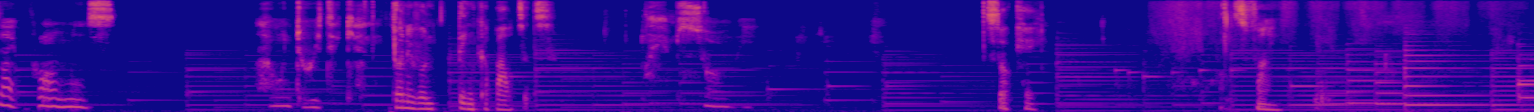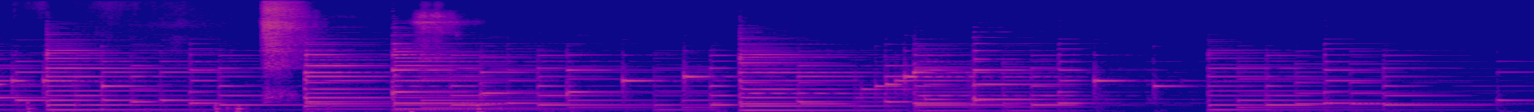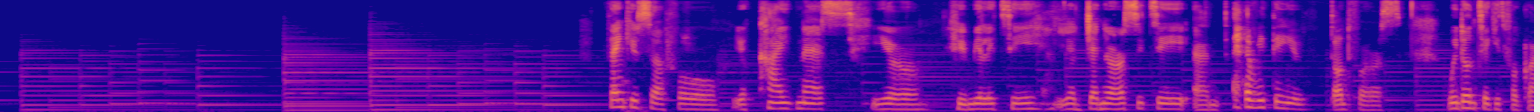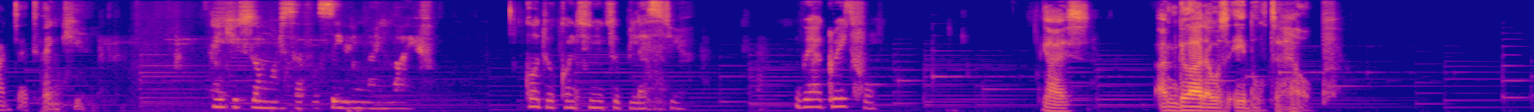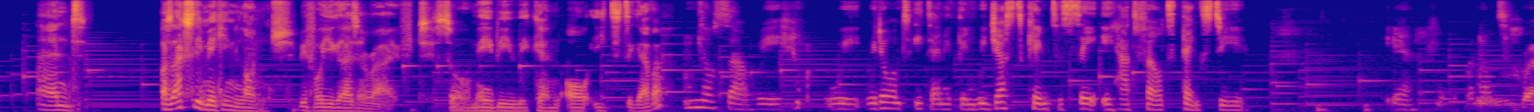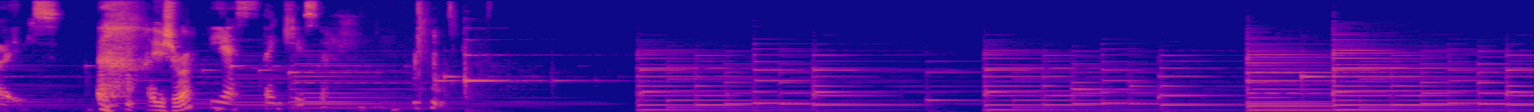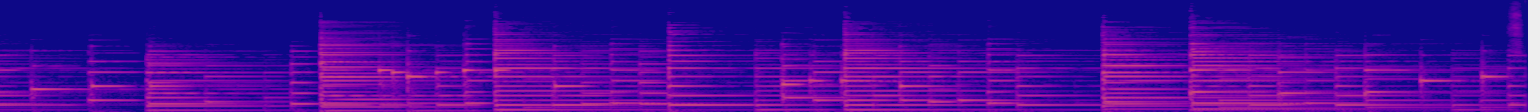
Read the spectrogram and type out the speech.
I promise. I won't do it again. Don't even think about it. I am sorry. It's okay. It's fine. Thank you, sir, for your kindness, your humility, your generosity, and everything you've done for us. We don't take it for granted. Thank you. Thank you so much, sir, for saving my life. God will continue to bless you. We are grateful. Guys, I'm glad I was able to help. And I was actually making lunch before you guys arrived, so maybe we can all eat together. No, sir, we we we don't eat anything. We just came to say a heartfelt thanks to you. Yeah, we're not. Right. Are you sure? Yes, thank you, sir.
